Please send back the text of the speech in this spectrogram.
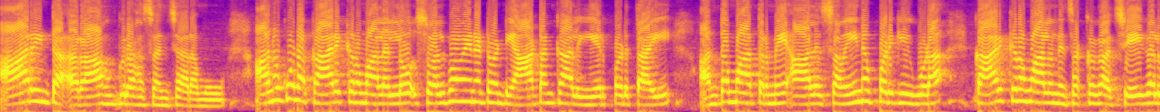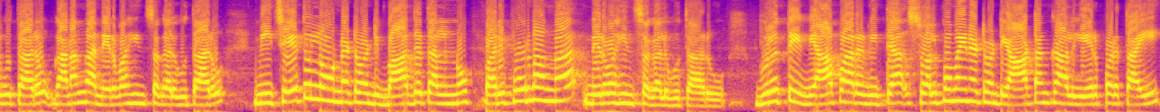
ఆరింట రాహుగ్రహ సంచారము. అనుకున్న కార్యక్రమాలలో స్వల్పమైనటువంటి ఆటంకాలు ఏర్పడతాయి. అంత మాత్రమే ఆలస్యమైనప్పటికీ కూడా కార్యక్రమాలను చక్కగా చేయగలుగుతారు ఘనంగా నిర్వహించగలుగుతారు. మీ చేతుల్లో ఉన్నటువంటి బాధ్యతలను పరిపూర్ణంగా నిర్వహించగలుగుతారు. వృత్తి వ్యాపార రీత్యా స్వల్పమైనటువంటి ఆటంకాలు ఏర్పడతాయి.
